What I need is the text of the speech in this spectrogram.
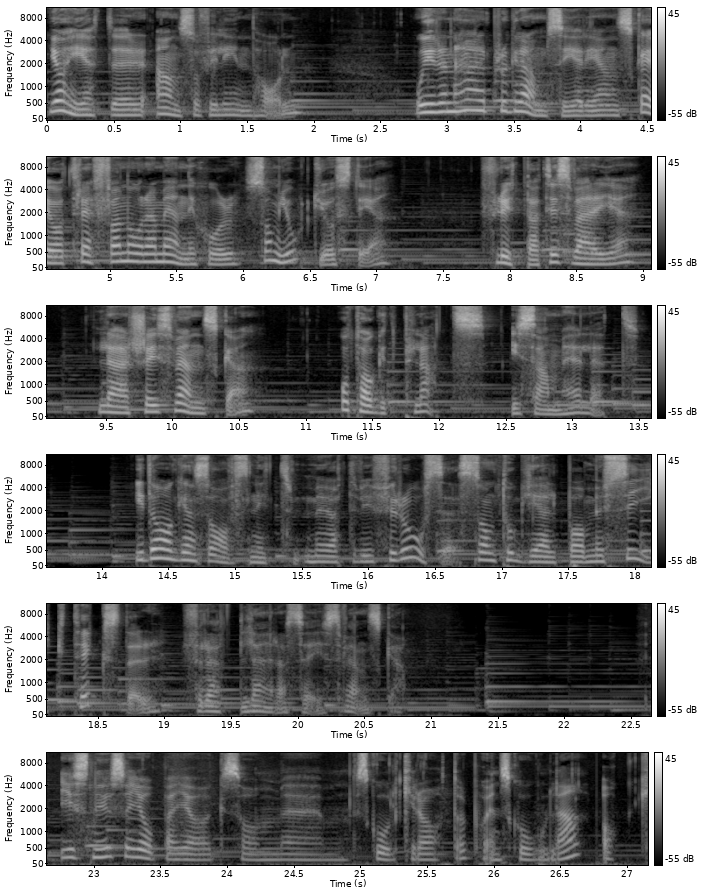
Jag heter Ann-Sofie Lindholm och i den här programserien ska jag träffa några människor som gjort just det. Flyttat till Sverige, lärt sig svenska och tagit plats i samhället. I dagens avsnitt möter vi Firose som tog hjälp av musiktexter för att lära sig svenska. Just nu så jobbar jag som eh, skolkurator på en skola och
